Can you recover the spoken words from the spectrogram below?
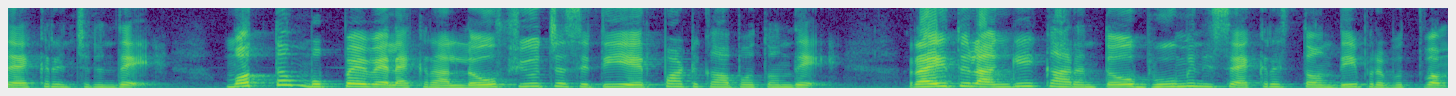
సేకరించనుంది. మొత్తం ముప్పై వేల ఎకరాల్లో ఫ్యూచర్ సిటీ ఏర్పాటు కాబోతోంది. రైతుల అంగీకారంతో భూమిని సేకరిస్తోంది ప్రభుత్వం.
